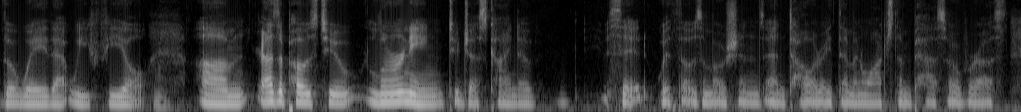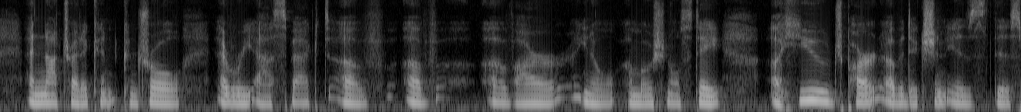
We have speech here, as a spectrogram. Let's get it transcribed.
the way that we feel, mm. um, as opposed to learning to just kind of sit with those emotions and tolerate them and watch them pass over us and not try to con- control every aspect of of of our you know emotional state a huge part of addiction is this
